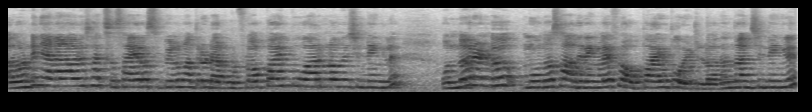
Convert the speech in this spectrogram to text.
അതുകൊണ്ട് ഞാൻ ആ ഒരു സക്സസ് ആയ റെസിപ്പികൾ മാത്രമേ ഇടാറുള്ളൂ. ഫ്ലോപ്പ് ആയി പോവാറുള്ളൂ എന്ന് വെച്ചിട്ടുണ്ടെങ്കിൽ ഒന്നോ രണ്ടോ മൂന്നോ സാധനങ്ങളെ ഫ്ലോപ്പ് ആയി പോയിട്ടുള്ളൂ. അതെന്താണെന്ന് വെച്ചിട്ടുണ്ടെങ്കിൽ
